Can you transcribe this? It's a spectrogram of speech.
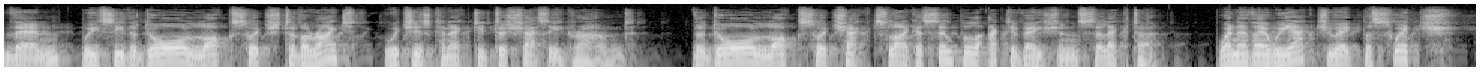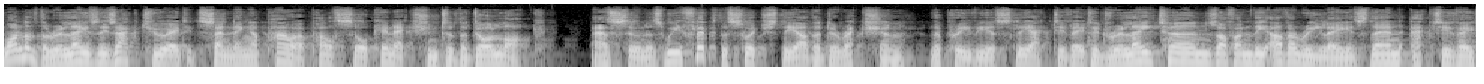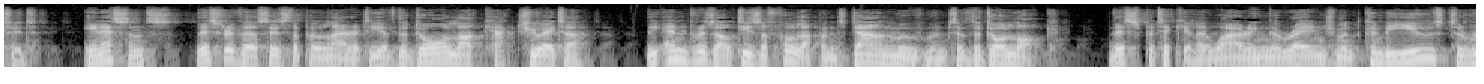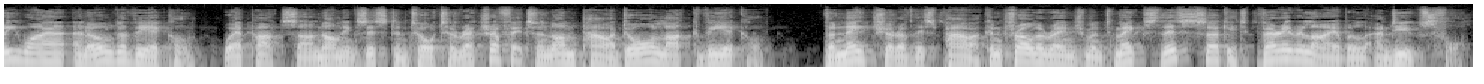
Then, we see the door lock switch to the right, which is connected to chassis ground. The door lock switch acts like a simple activation selector. Whenever we actuate the switch, one of the relays is actuated sending a power pulse or connection to the door lock. As soon as we flip the switch the other direction, the previously activated relay turns off and the other relay is then activated. In essence, this reverses the polarity of the door lock actuator. The end result is a full up and down movement of the door lock. This particular wiring arrangement can be used to rewire an older vehicle, where parts are non-existent or to retrofit a non-power door lock vehicle. The nature of this power control arrangement makes this circuit very reliable and useful.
